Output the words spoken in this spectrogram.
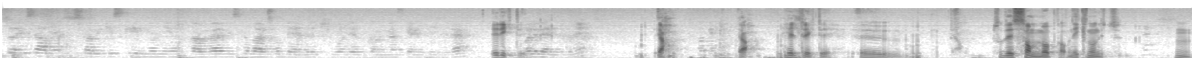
Så eksamen så skal vi ikke skrive noen ny oppgave, vi skal bare forbedre to av de oppgavene vi har skrevet tidligere? Riktig. Ja. Okay. ja. Helt riktig. Uh, ja. Så det er samme oppgaven, ikke noe nytt. Mm.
